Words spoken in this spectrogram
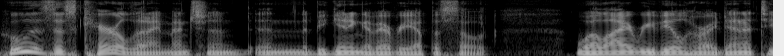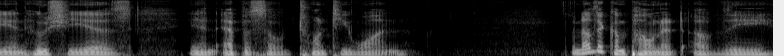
Who is this Carol that I mentioned in the beginning of every episode? Well, I reveal her identity and who she is in episode 21. Another component of the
